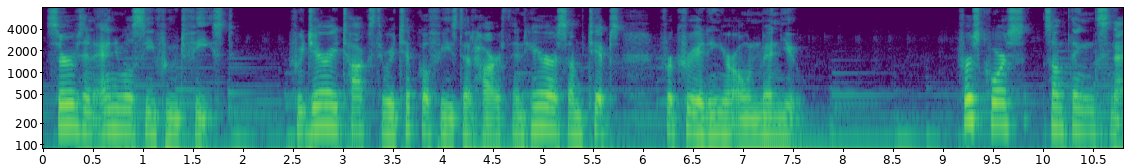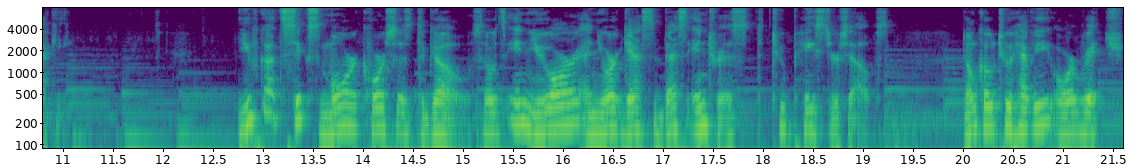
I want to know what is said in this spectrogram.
serves an annual seafood feast. Fugere talks through a typical feast at Hearth, and here are some tips for creating your own menu. First course, something snacky. You've got six more courses to go, so it's in your and your guests' best interest to pace yourselves. Don't go too heavy or rich.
